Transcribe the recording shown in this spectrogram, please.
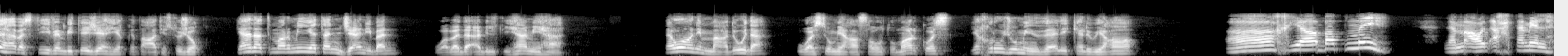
ذهب ستيفن باتجاه قطعة السجق كانت مرمية جانبا وبدأ بالتهامها. ثوان معدودة وسمع صوت ماركوس يخرج من ذلك الوعاء. آخ يا بطني لم أعد أحتمل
